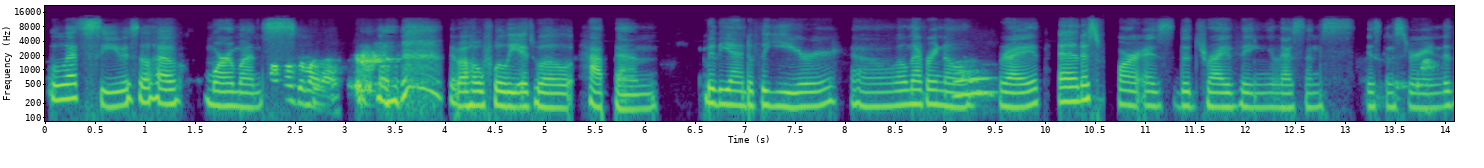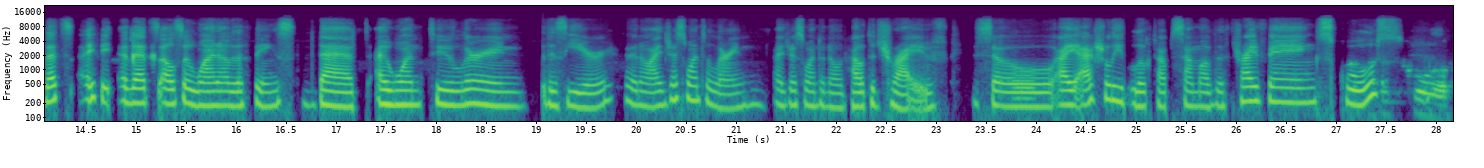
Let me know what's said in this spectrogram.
Let's see. We still have more months. Hopefully, it will happen by the end of the year. Uh, we'll never know, right? And as far as the driving lessons is concerned, that's I think that's also one of the things that I want to learn this year. You know, I just want to learn. I just want to know how to drive. So I actually looked up some of the thriving schools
